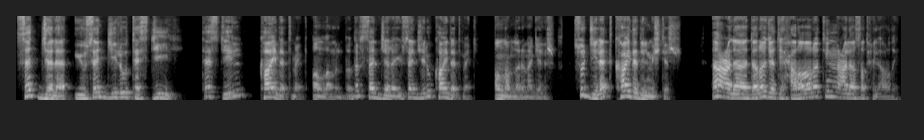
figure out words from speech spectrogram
Seccele yüseccilu tescil. Tescil kaydetmek anlamındadır. Seccele yüseccilu kaydetmek anlamlarına gelir. Succilet kaydedilmiştir. A'la dereceti hararetin ala sathil ardı.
